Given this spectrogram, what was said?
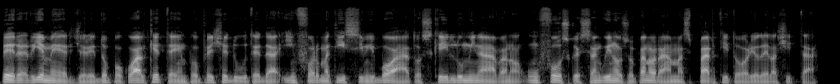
per riemergere dopo qualche tempo precedute da informatissimi boatos che illuminavano un fosco e sanguinoso panorama spartitorio della città.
